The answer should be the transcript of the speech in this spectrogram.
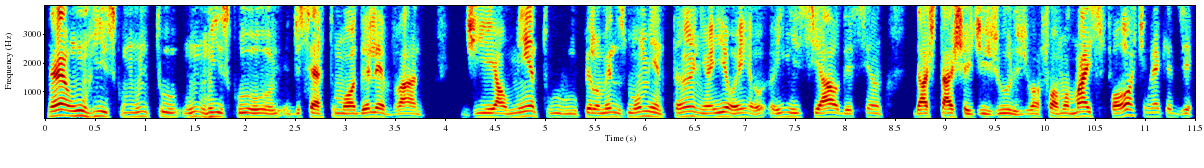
né, um risco muito, um risco de certo modo elevado de aumento, pelo menos momentâneo, aí, inicial desse ano, das taxas de juros de uma forma mais forte, né? quer dizer,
